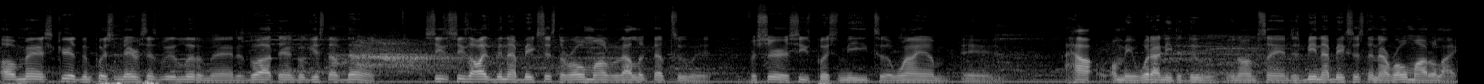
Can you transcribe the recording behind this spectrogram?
Oh man, Shakira's been pushing me ever since we were little, man. Just go out there and go get stuff done. She's she's always been that big sister role model that I looked up to, and for sure she's pushed me to where I am and how I mean what I need to do. You know what I'm saying? Just being that big sister and that role model, like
